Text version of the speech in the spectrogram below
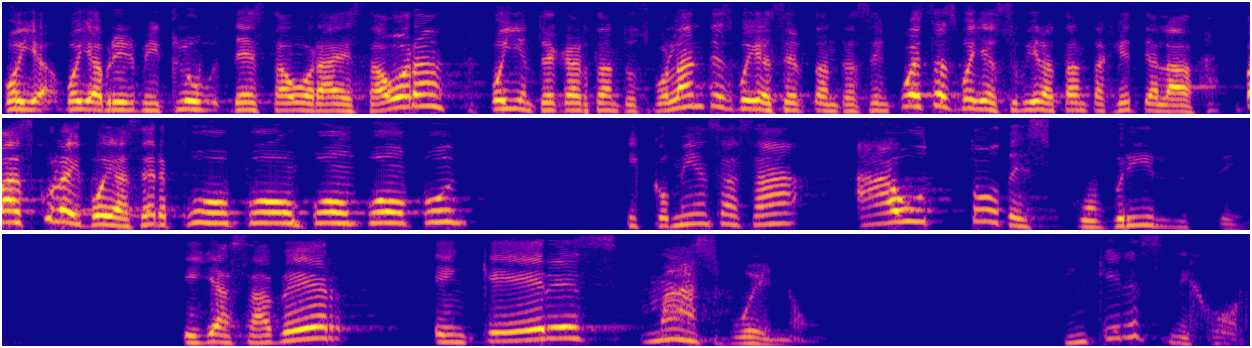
voy a, abrir mi club de esta hora a esta hora, voy a entregar tantos volantes, voy a hacer tantas encuestas, voy a subir a tanta gente a la báscula y voy a hacer pum, pum, pum, pum, pum. Y comienzas a autodescubrirte y a saber en qué eres más bueno, en qué eres mejor.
